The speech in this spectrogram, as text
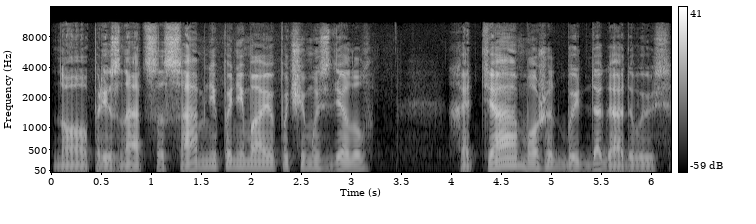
Но признаться, сам не понимаю, почему сделал хотя, может быть, догадываюсь.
